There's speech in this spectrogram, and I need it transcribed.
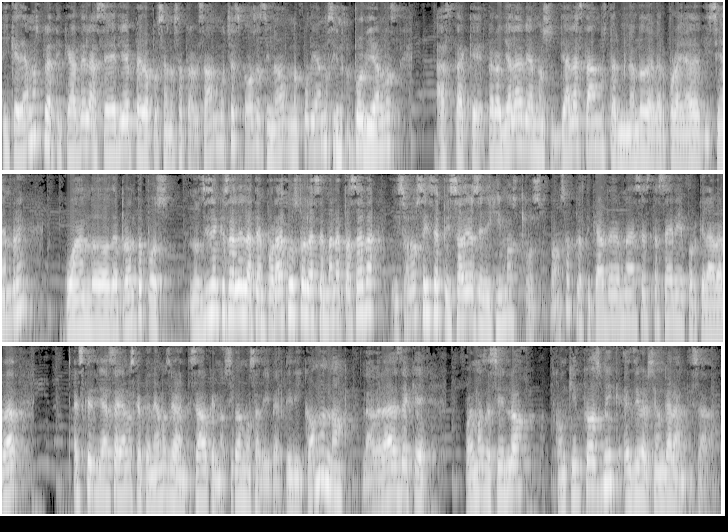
y queríamos platicar de la serie, pero pues se nos atravesaban muchas cosas y no, no podíamos y no podíamos hasta que, pero ya la habíamos, ya la estábamos terminando de ver por allá de diciembre, cuando de pronto pues nos dicen que sale la temporada justo la semana pasada y solo seis episodios y dijimos, pues vamos a platicar de una vez esta serie porque la verdad es que ya sabíamos que teníamos garantizado que nos íbamos a divertir y cómo no, la verdad es de que podemos decirlo, con Kid Cosmic es diversión garantizada.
